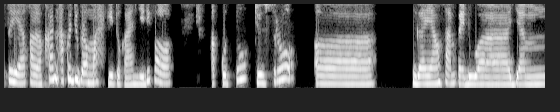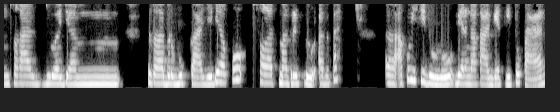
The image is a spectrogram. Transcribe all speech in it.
gitu ya, kalau kan aku juga mah gitu kan. Jadi kalau aku tuh justru uh, nggak yang sampai dua jam sekali dua jam setelah berbuka. Jadi aku sholat maghrib dulu, apa apa? Uh, aku isi dulu biar nggak kaget gitu kan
